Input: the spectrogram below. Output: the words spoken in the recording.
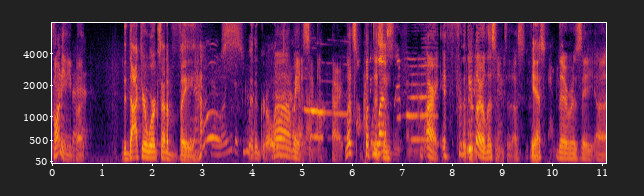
funny, but The doctor works out of a house with a girl. Uh, well, wait a second. All right, let's put this in. Unless- All right, if for the people that are listening to this, Yes. there was a, uh,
